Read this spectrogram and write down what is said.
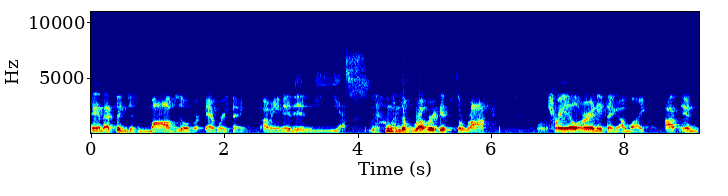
man, that thing just mobs over everything. I mean, it is Yes. when the rubber hits the rock or trail or anything, I'm like, I, and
